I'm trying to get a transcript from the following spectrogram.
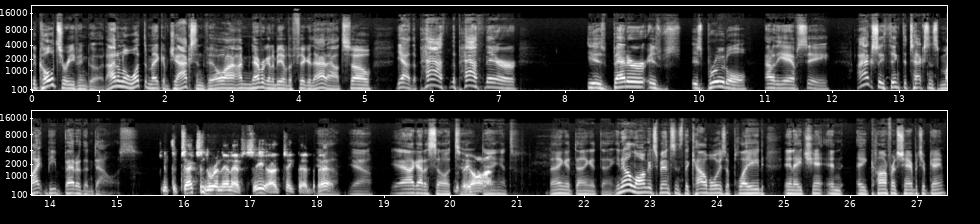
The Colts are even good. I don't know what to make of Jacksonville. I, I'm never going to be able to figure that out. So, yeah, the path, the path there is better is is brutal out of the AFC. I actually think the Texans might be better than Dallas. If the Texans were in the NFC, I'd take that bet. Yeah, yeah, yeah. I got to sell it too. they are. Dang it, dang it, dang it, dang. You know how long it's been since the Cowboys have played in a cha- in a conference championship game?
